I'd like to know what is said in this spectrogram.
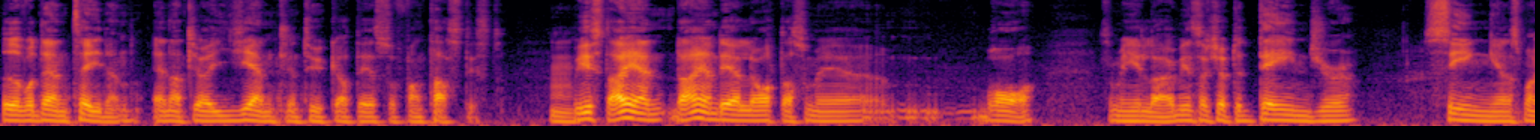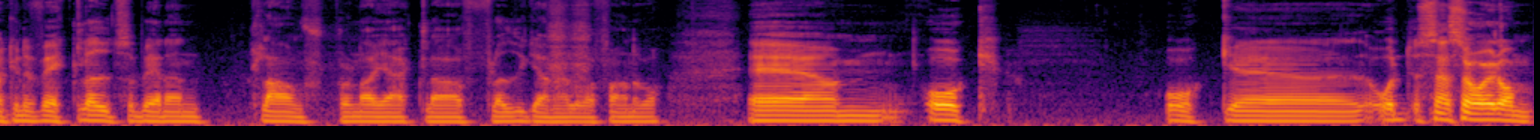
över den tiden än att jag egentligen tycker att det är så fantastiskt. Mm. Visst, där är, en, där är en del låtar som är bra. Som jag gillar. Jag minns att jag köpte Danger. Singeln som man kunde veckla ut så blev det en plansch på den där jäkla flugan eller vad fan det var. Ehm, och, och, eh, och sen såg jag dem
